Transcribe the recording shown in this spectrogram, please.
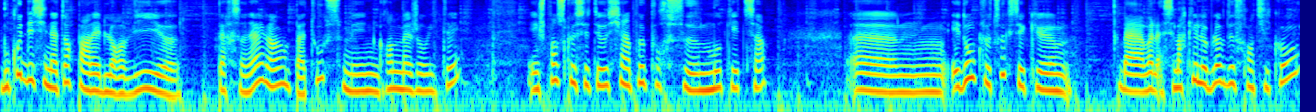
beaucoup de dessinateurs parlaient de leur vie euh, personnelle, hein, pas tous, mais une grande majorité. Et je pense que c'était aussi un peu pour se moquer de ça. Et donc le truc c'est que bah, voilà, c'est marqué le blog de Frantico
